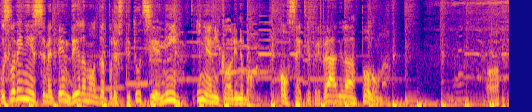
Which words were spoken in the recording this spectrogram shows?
V Sloveniji se medtem delamo, da prostitucije ni in je nikoli ne bo. Vse ti je pripravila Polona. Offside.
